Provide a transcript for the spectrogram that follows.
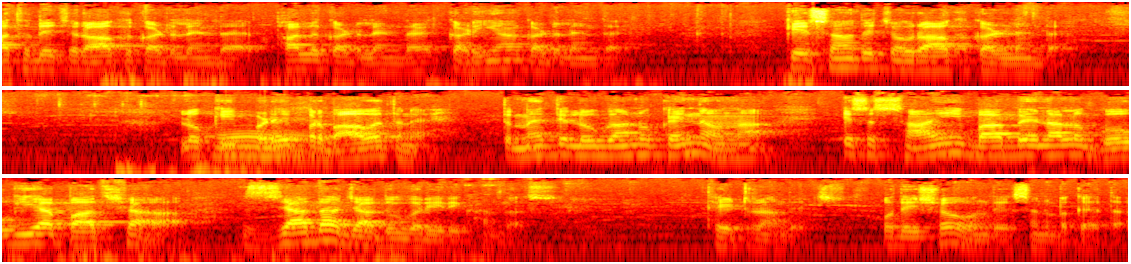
ਹੱਥ ਦੇ ਚ ਰਾਖ ਕੱਢ ਲੈਂਦਾ ਹੈ ਫਲ ਕੱਢ ਲੈਂਦਾ ਹੈ ਘੜੀਆਂ ਕੱਢ ਲੈਂਦਾ ਹੈ ਕੇਸਾਂ ਦੇ ਚੋਂ ਰਾਖ ਕੱਢ ਲੈਂਦਾ ਹੈ। ਲੋਕੀ ਬੜੇ ਪ੍ਰਭਾਵਿਤ ਨੇ ਤੇ ਮੈਂ ਤੇ ਲੋਕਾਂ ਨੂੰ ਕਹਿਣਾ ਹੁਣਾ ਇਸ ਸਾਈਂ ਬਾਬੇ ਨਾਲ ਗੋਗੀਆ ਪਾਤਸ਼ਾਹ ਜ਼ਿਆਦਾ ਜਾਦੂਗਰੀ ਦਿਖਾਉਂਦਾ ਸੀ ਥੀਏਟਰਾਂ ਦੇ ਵਿੱਚ। ਉਹਦੇ ਸ਼ੋਅ ਹੁੰਦੇ ਸਨ ਬਕਾਇਦਾ।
